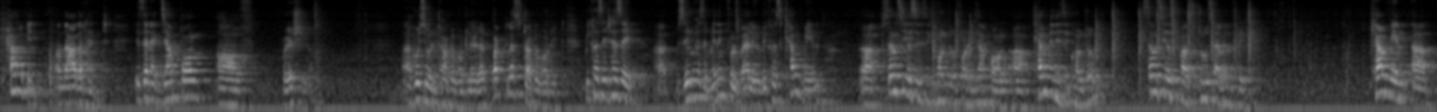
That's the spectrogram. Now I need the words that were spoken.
Kelvin, on the other hand, is an example of ratio uh, which we'll talk about later but let's talk about it. Because it has a uh, zero has a meaningful value because Kelvin uh, Celsius is equal to for example uh, Kelvin is equal to Celsius plus 273 Kelvin uh,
